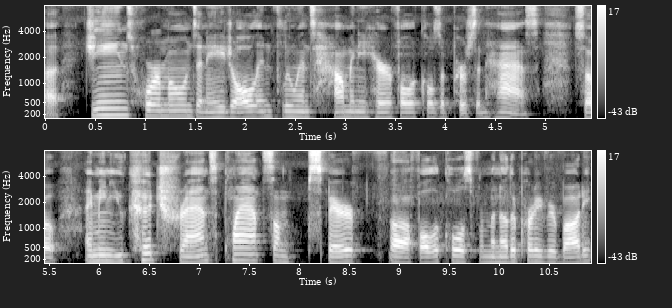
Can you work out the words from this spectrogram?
Uh, genes, hormones, and age all influence how many hair follicles a person has. So, I mean, you could transplant some spare uh, follicles from another part of your body,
